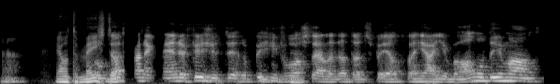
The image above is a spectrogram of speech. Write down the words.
Ja, want de Ook meeste... dat kan ik me in de fysiotherapie voorstellen dat dat speelt. Van ja, je behandelt iemand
